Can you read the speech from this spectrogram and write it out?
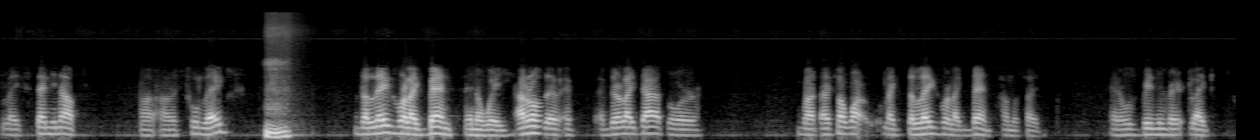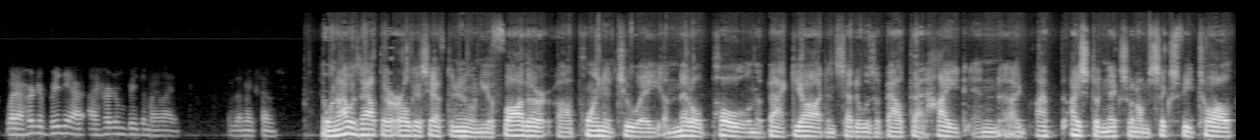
like standing up uh, on his two legs mm-hmm. the legs were like bent in a way i don't know if, if they're like that or but I saw what like the legs were like bent on the side, and it was breathing very like when I heard it breathing, I, I heard him breathing my mind. If that makes sense. And when I was out there early this afternoon, your father uh, pointed to a, a, metal pole in the backyard and said it was about that height. And I, I, I stood next to him, I'm six feet tall,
